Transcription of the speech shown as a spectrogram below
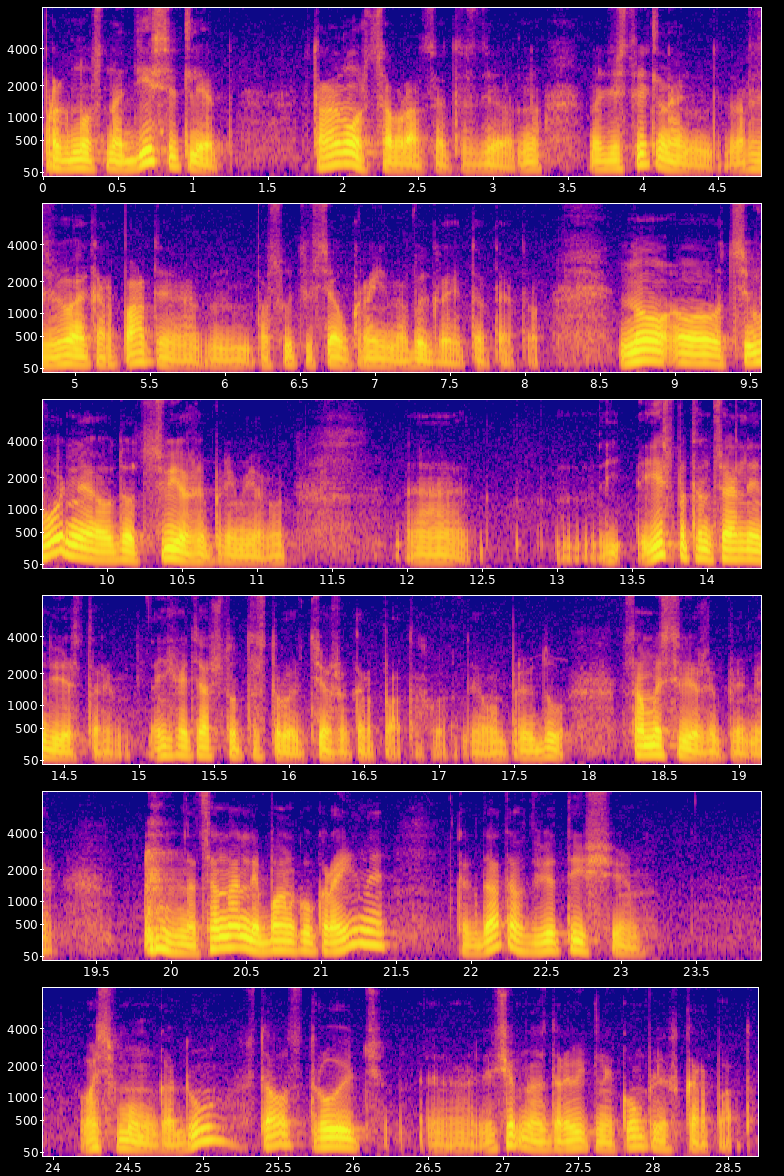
прогноз на 10 лет, страна может собраться это сделать. Но, но действительно, развивая Карпаты, по сути, вся Украина выиграет от этого. Но вот сегодня, вот этот свежий пример, вот, Э, есть потенциальные инвесторы. Они хотят что-то строить в тех же Карпатах. Вот я вам приведу самый свежий пример. Национальный банк Украины когда-то в 2008 году стал строить э, лечебно-оздоровительный комплекс в Карпатах.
